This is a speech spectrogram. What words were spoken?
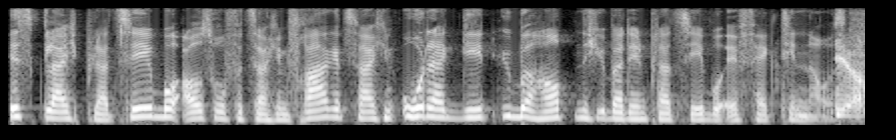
ist gleich Placebo, Ausrufezeichen, Fragezeichen oder geht überhaupt nicht über den Placebo-Effekt hinaus. Ja.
